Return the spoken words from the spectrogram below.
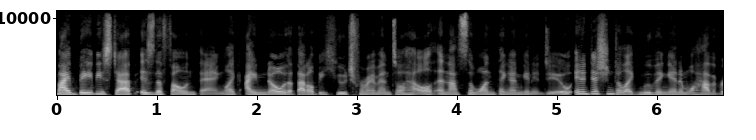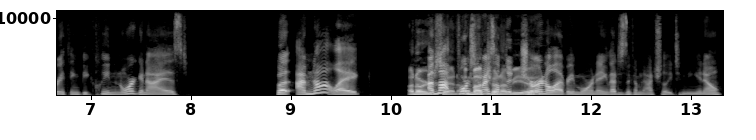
My baby step is the phone thing. Like I know that that'll be huge for my mental health and that's the one thing I'm going to do. In addition to like moving in and we'll have everything be clean and organized. But I'm not like I know I'm you're not saying. forcing I'm not myself to to journal every morning. That doesn't come naturally to me, you know?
